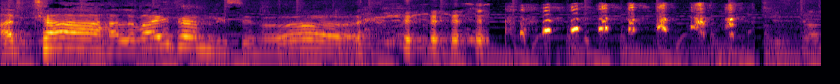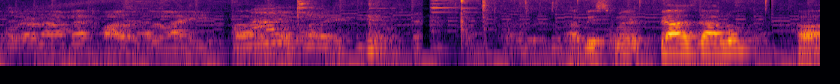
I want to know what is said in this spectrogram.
अच्छा हलवाई फैमिली से हो। नाम है पारुल हलवाई। अब इसमें प्याज डालो। हाँ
